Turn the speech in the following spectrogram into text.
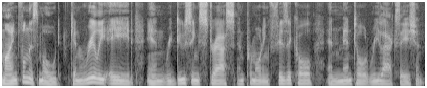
mindfulness mode can really aid in reducing stress and promoting physical and mental relaxation.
